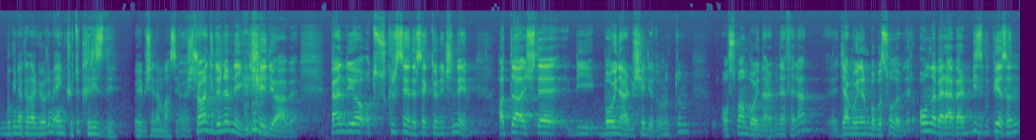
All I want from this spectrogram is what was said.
bugüne kadar gördüğüm en kötü krizdi. Öyle bir şeyden bahsetmiş. Şu anki dönemle ilgili şey diyor abi. Ben diyor 30-40 senedir sektörün içindeyim. Hatta işte bir Boyner bir şey diyordu unuttum. Osman Boyner mi ne falan. Cem Boyner'in babası olabilir. Onunla beraber biz bu piyasanın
